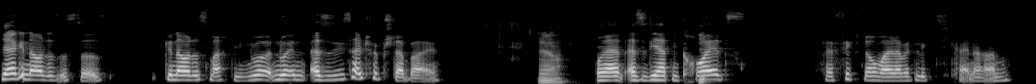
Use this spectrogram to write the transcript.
Ja, genau, das ist das. Genau das macht die. Nur, nur in, also sie ist halt hübsch dabei. Ja. Und hat, also die hat ein Kreuz. Ja. Verfickt nochmal, damit legt sich keiner an.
